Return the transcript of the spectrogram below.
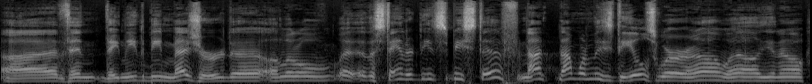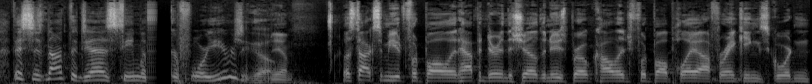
uh, then they need to be measured uh, a little. Uh, the standard needs to be stiff, not not one of these deals where, oh well, you know, this is not the Jazz team of three or four years ago. Yeah. Let's talk some Ute football. It happened during the show. The news broke college football playoff rankings. Gordon,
